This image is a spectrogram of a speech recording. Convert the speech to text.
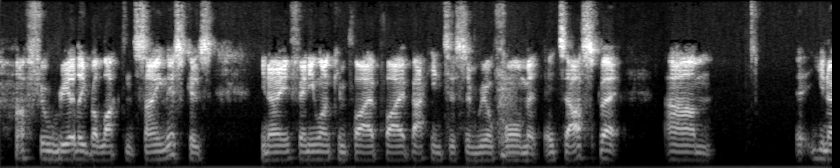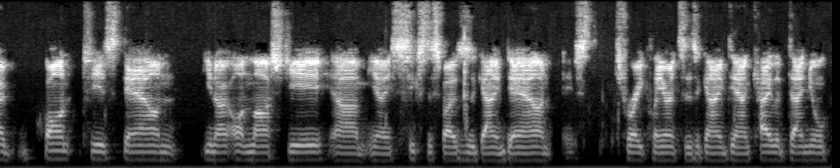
I feel really reluctant saying this because, you know, if anyone can play a player back into some real form, it, it's us. But, um, you know, Bont is down, you know, on last year. Um, you know, six disposals a game down. It's three clearances a game down. Caleb Daniel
